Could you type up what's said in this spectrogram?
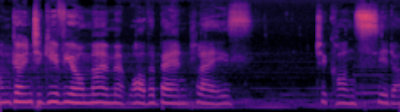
I'm going to give you a moment while the band plays to consider.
